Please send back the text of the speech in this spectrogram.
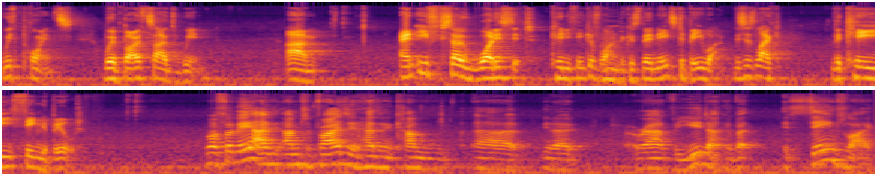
with points where both sides win? Um, and if so, what is it? Can you think of one? Because there needs to be one. This is like the key thing to build. Well, for me, I, I'm surprised it hasn't come, uh, you know, around for you, Duncan. But it seems like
